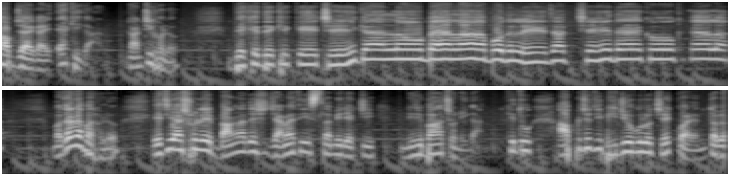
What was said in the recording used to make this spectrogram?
সব জায়গায় একই গান। গানটি হলো দেখে দেখে কেচে গেল বেলা বদলে যাচ্ছে দেখো খেলা। মজার ব্যাপার হলো, এটি আসলে বাংলাদেশ জামায়াতে ইসলামীর একটি নির্বাচনী গান। কিন্তু আপনি যদি ভিডিওগুলো চেক করেন, তবে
